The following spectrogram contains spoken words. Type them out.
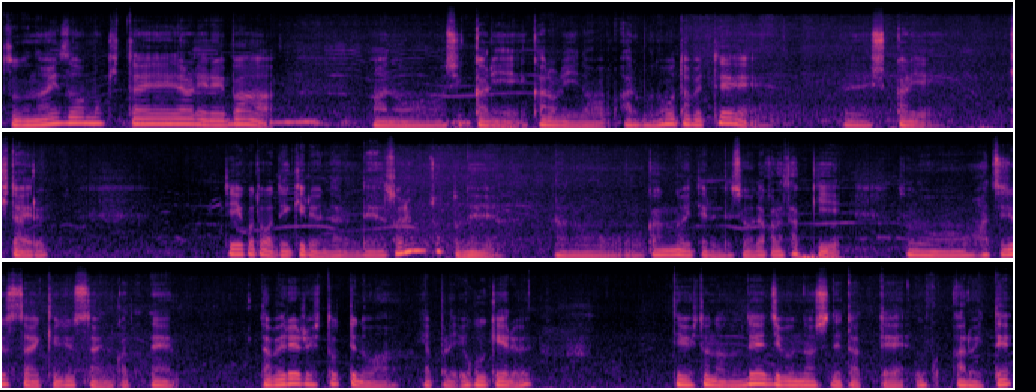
その内臓も鍛えられればあのしっかりカロリーのあるものを食べて、え、しっかり鍛える。っていうことができるようになるんでそれもちょっとね、あの、考えてるんですよ。だからさっきその80歳90歳の方で食べれる人っていうのはやっぱり動ける。っていう人なので自分の足で立って歩いてっ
